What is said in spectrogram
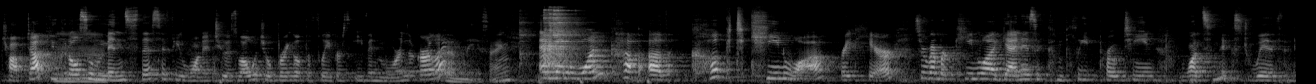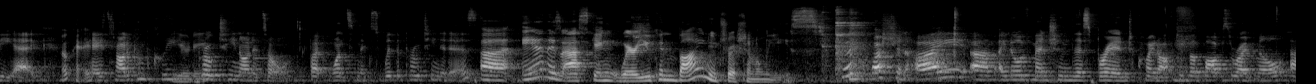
chopped up. You could also Mm. mince this if you wanted to as well, which will bring out the flavors even more in the garlic. Amazing. And then one cup of cooked quinoa right here. So remember, quinoa again is a complete protein once mixed with the egg. Okay. okay it's not a complete Beauty. protein on its own, but once mixed with the protein, it is. Uh, Anne is asking where you can buy nutritional yeast. Good question. I um, I know I've mentioned this brand quite often, but Bob's Red Mill uh,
